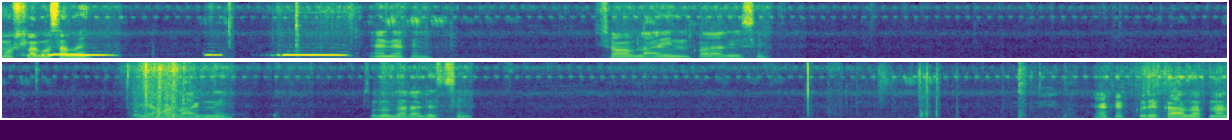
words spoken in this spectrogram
মশলা গোছাবে এই দেখেন, সব লাইন করা রয়েছে। এই আমার ভাগ্নে চুলো ধরা দিচ্ছে এক এক করে কাজ আপনার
